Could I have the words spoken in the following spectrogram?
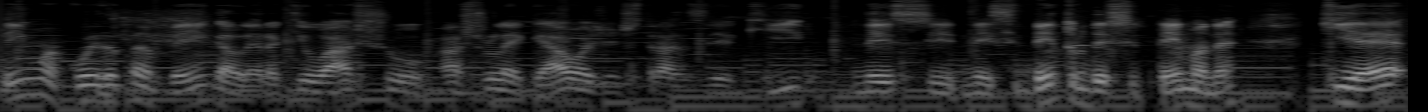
Tem uma coisa também, galera, que eu acho, acho legal a gente trazer aqui nesse, nesse dentro desse tema, né? Que é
